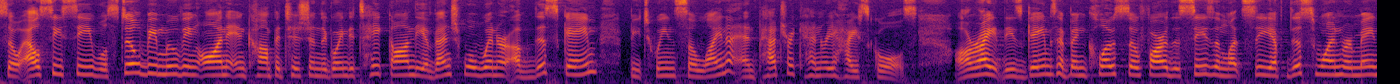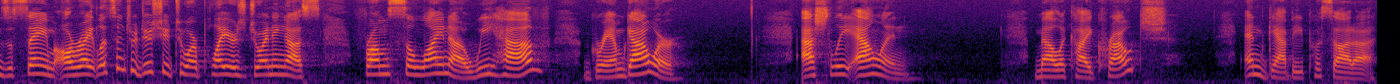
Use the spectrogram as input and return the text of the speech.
So LCC will still be moving on in competition. They're going to take on the eventual winner of this game between Celina and Patrick Henry High Schools. All right, these games have been close so far this season. Let's see if this one remains the same. All right, let's introduce you to our players joining us from Celina. We have Graham Gower, Ashley Allen, Malachi Crouch, and Gabby Posada.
